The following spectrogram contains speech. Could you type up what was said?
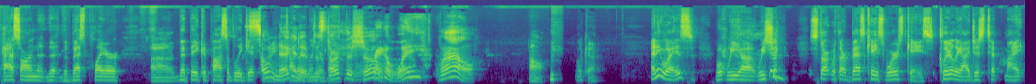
pass on the the best player uh, that they could possibly get. so tonight, negative to Linderbaum. start the show. Right away. Wow. Oh, okay. Anyways, what we uh we should start with our best case, worst case. Clearly, I just tipped my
